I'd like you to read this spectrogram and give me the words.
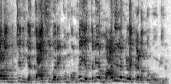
ஆரம்பிச்சு நீங்க காசி வரைக்கும் போனா எத்தனையோ மாநிலங்களை கடந்து போவீர்கள்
